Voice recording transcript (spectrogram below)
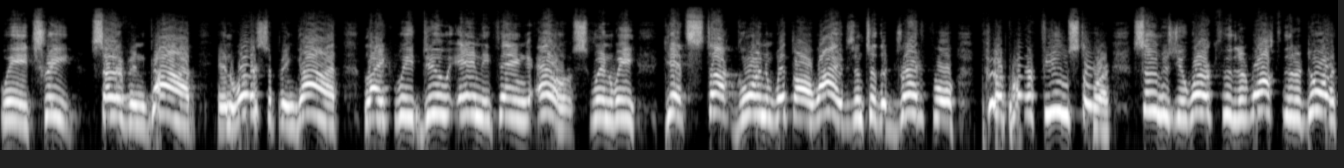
We treat serving God and worshiping God like we do anything else. When we get stuck going with our wives into the dreadful perfume store, soon as you walk through the walk through the door,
